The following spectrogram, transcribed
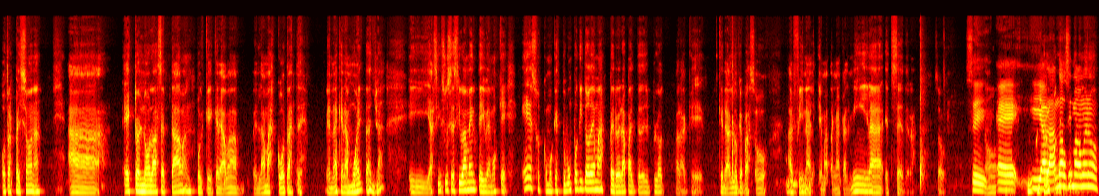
otras personas. A Héctor no lo aceptaban porque creaba ¿verdad? mascotas de, ¿verdad? que eran muertas ya. Y así sucesivamente. Y vemos que eso como que estuvo un poquito de más, pero era parte del plot para que crear lo que pasó al final, que matan a Carmila, etcétera. sí, eh, y hablando así más o menos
